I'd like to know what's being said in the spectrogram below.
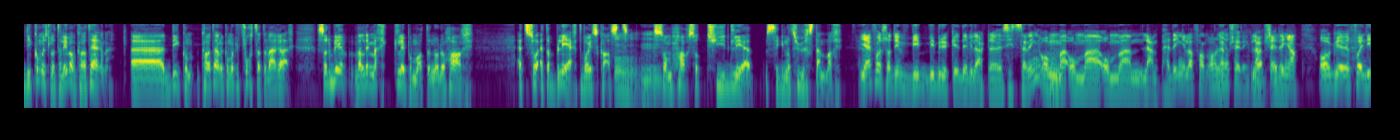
de kommer til å ta livet av karakterene. Eh, de kom, karakterene kommer til å fortsette å være der. Så det blir veldig merkelig på en måte når du har et så etablert voicecast som har så tydelige signaturstemmer. Jeg foreslår at vi, vi, vi bruker det vi lærte sist sending, om, Mm. om, om, om lampheading, eller hva faen var det? Lampshading. Lampshading, ja. Og uh, få inn de,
